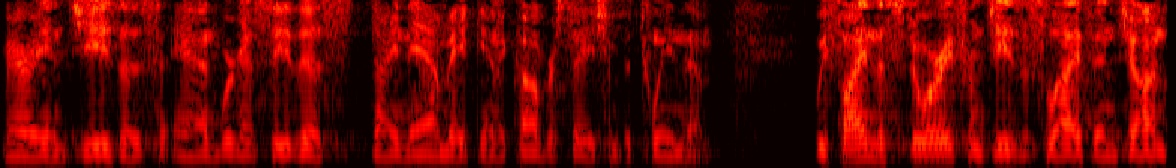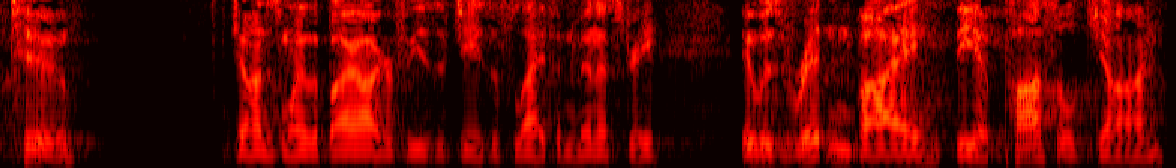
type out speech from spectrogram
Mary and Jesus, and we're going to see this dynamic in a conversation between them. We find the story from Jesus' life in John 2. John is one of the biographies of Jesus' life and ministry. It was written by the apostle John,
